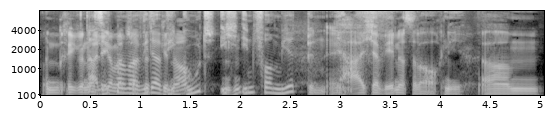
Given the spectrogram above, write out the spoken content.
Und Regionalliga Da sieht man mal wieder, genau, wie gut ich mhm. informiert bin. Ey. Ja, ich erwähne das aber auch nie. Ähm,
